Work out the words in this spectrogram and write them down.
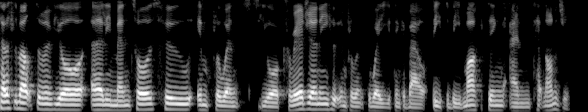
Tell us about some of your early mentors who influenced your career journey, who influenced the way you think about B2B marketing and technology.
